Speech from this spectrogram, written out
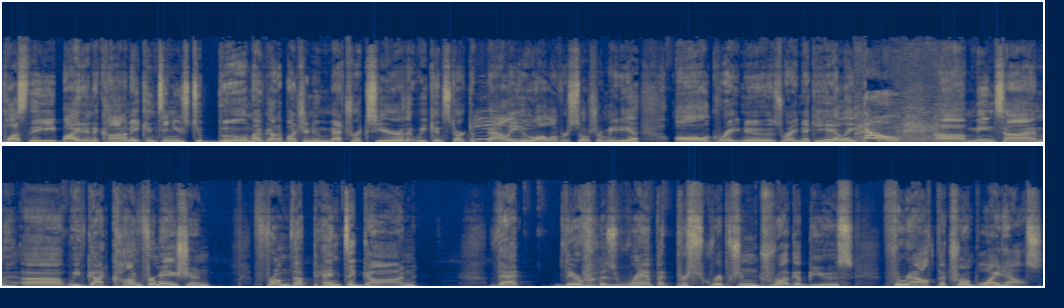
Plus, the Biden economy continues to boom. I've got a bunch of new metrics here that we can start to ballyhoo all over social media. All great news, right, Nikki Haley? No. Uh, meantime, uh, we've got confirmation from the Pentagon that there was rampant prescription drug abuse throughout the Trump White House.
